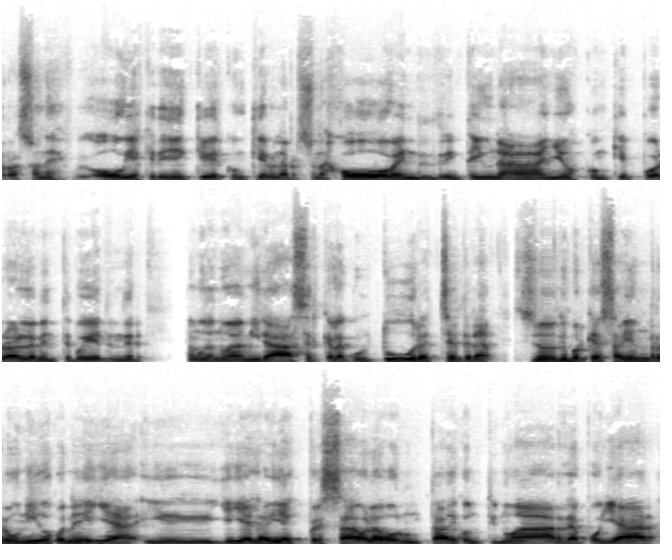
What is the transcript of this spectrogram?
razones obvias que tenían que ver con que era una persona joven, de 31 años, con que probablemente podía tener una nueva mirada acerca de la cultura, etcétera, sino que porque se habían reunido con ella y, ella le había expresado la voluntad de continuar, de apoyar.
